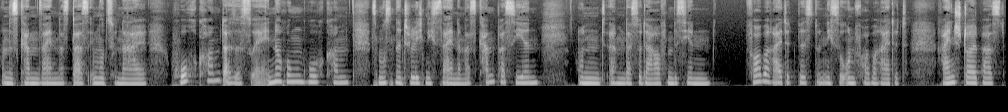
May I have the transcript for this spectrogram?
und es kann sein, dass das emotional hochkommt, also dass so Erinnerungen hochkommen. Es muss natürlich nicht sein, aber es kann passieren und ähm, dass du darauf ein bisschen vorbereitet bist und nicht so unvorbereitet reinstolperst.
